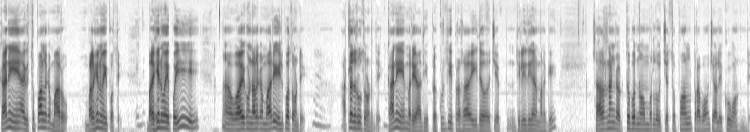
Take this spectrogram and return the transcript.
కానీ అవి తుఫాన్లుగా మారవు బలహీనం అయిపోతాయి బలహీనం అయిపోయి ఆ, వాయుగుండాలుగా మారి వెళ్ళిపోతూ ఉంటాయి. అట్లా జరుగుతూ ఉంటుంది. కానీ మరి అది ప్రకృతి ప్రసా ఇదో చెప్ తెలియదు కానీ మనకి సాధారణంగా అక్టోబర్ నవంబర్లో వచ్చే తుఫానుల ప్రభావం చాలా ఎక్కువగా ఉంటుంది.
